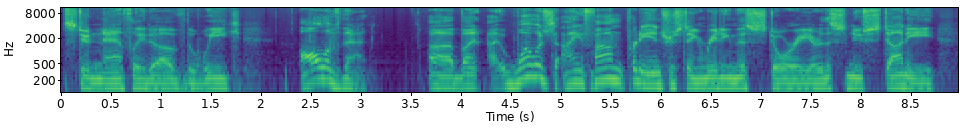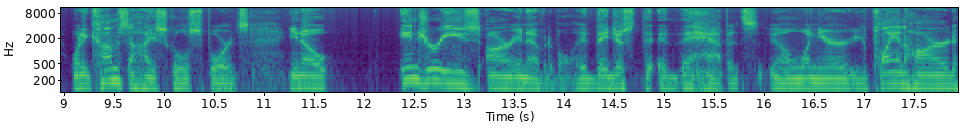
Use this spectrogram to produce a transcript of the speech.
student athlete of the week, all of that uh, but what was I found pretty interesting reading this story or this new study when it comes to high school sports, you know, injuries are inevitable. It, they just it, it, happens. You know, when you're you're playing hard,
